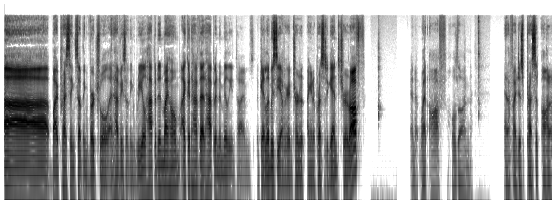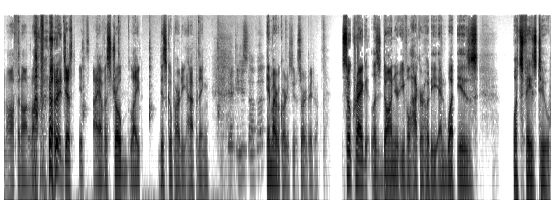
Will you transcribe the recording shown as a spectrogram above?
uh, by pressing something virtual and having something real happen in my home. I could have that happen a million times. Okay, let me see if I can turn it. I'm going to press it again to turn it off, and it went off. Hold on. And if I just press it on and off and on and off, it just it's. I have a strobe light disco party happening Yeah, could you stop that? in my recording studio. Sorry, Pedro. So, Craig, let's don your evil hacker hoodie. And what is what's phase two?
